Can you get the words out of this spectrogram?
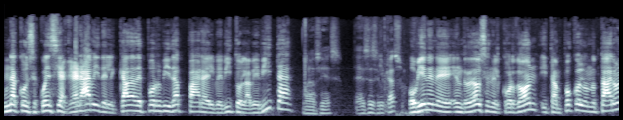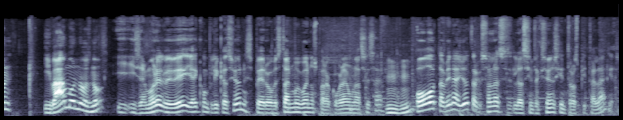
una consecuencia grave y delicada de por vida para el bebito, la bebita. así es. Ese es el caso. O vienen eh, enredados en el cordón y tampoco lo notaron y vámonos, ¿no? Y, y se muere el bebé y hay complicaciones, pero están muy buenos para cobrar una cesárea. O también hay otra que son las, las infecciones intrahospitalarias.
